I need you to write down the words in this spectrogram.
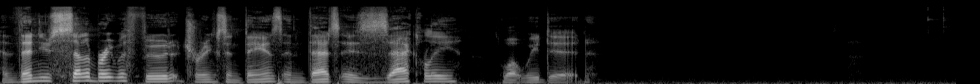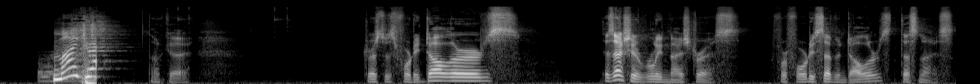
And then you celebrate with food, drinks, and dance, and that's exactly what we did. My dress. Okay. Dress was forty dollars. It's actually a really nice dress for forty-seven dollars. That's nice.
